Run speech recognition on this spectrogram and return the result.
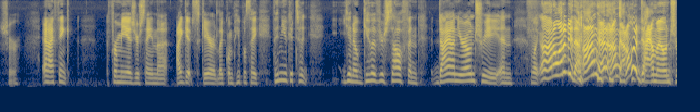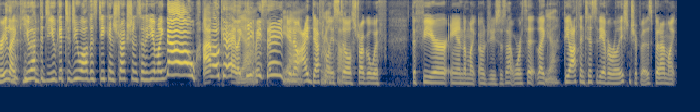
Sure. And I think for me, as you're saying that, I get scared. Like when people say, then you get to, you know, give of yourself and die on your own tree. And I'm like, oh, I don't want to do that. I'm good. I'm, I don't want to die on my own tree. Like you have to, do, you get to do all this deconstruction so that you, I'm like, no, I'm okay. Like Yeah. keep me safe. You know, I definitely still struggle with the fear and I'm like, oh geez, is that worth it? Like Yeah. the authenticity of a relationship is, but I'm like,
